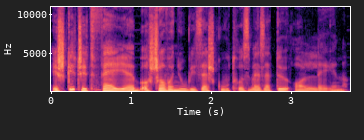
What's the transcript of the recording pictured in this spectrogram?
és kicsit feljebb a savanyú vizes kúthoz vezető allén.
